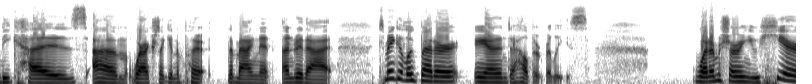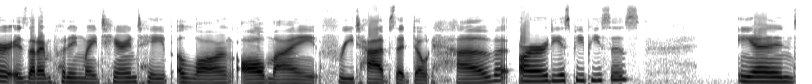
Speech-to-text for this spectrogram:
because um, we're actually going to put the magnet under that to make it look better and to help it release. What I'm showing you here is that I'm putting my tear and tape along all my free tabs that don't have our RRDSP pieces. And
